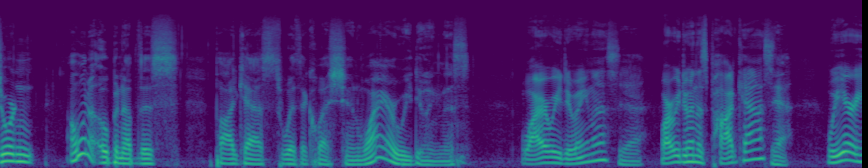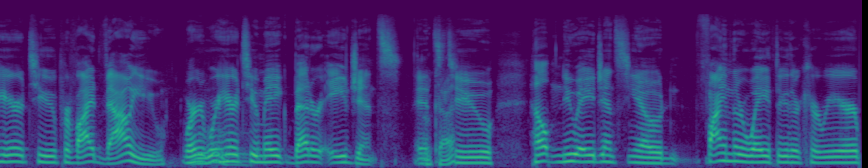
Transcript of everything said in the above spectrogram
Jordan, I want to open up this podcast with a question. Why are we doing this? Why are we doing this? Yeah. Why are we doing this podcast? Yeah. We are here to provide value. We're, we're here to make better agents. It's Okay. to help new agents, you know, find their way through their career,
